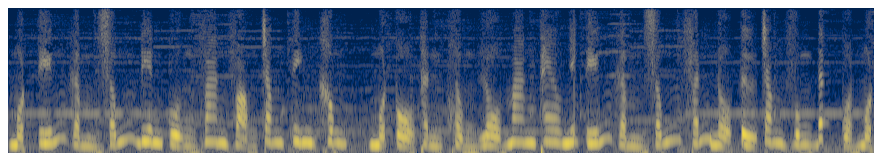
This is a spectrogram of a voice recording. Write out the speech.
một tiếng gầm giống điên cuồng vang vọng trong tinh không, một cổ thần khổng lồ mang theo những tiếng gầm giống phẫn nộ từ trong vùng đất của một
